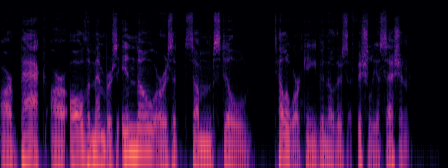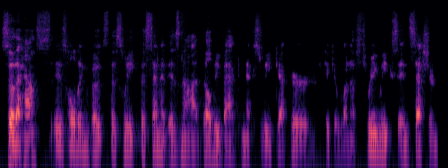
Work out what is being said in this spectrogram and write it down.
are back. Are all the members in, though, or is it some still teleworking, even though there's officially a session? So the House is holding votes this week. The Senate is not. They'll be back next week after I think a run of three weeks in session.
